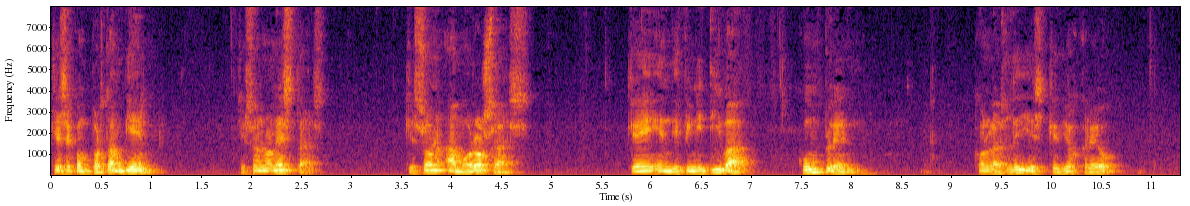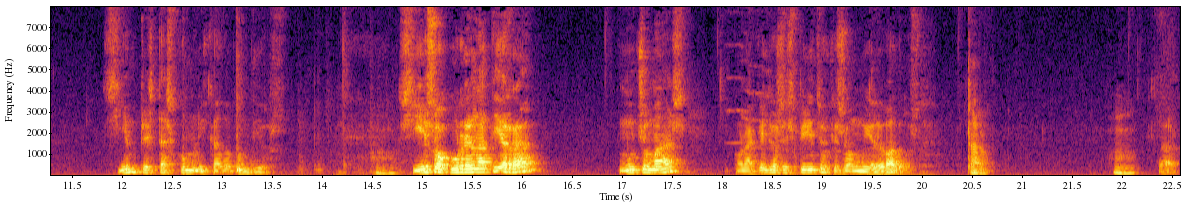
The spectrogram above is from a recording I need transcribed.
que se comportan bien, que son honestas, que son amorosas, que en definitiva cumplen con las leyes que Dios creó, siempre estás comunicado con Dios. Si eso ocurre en la tierra, mucho más con aquellos espíritus que son muy elevados. Claro. Claro.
